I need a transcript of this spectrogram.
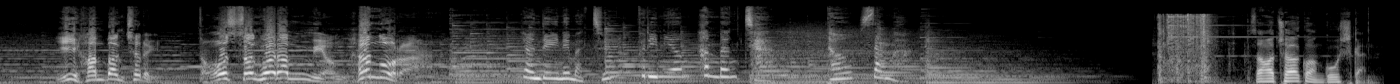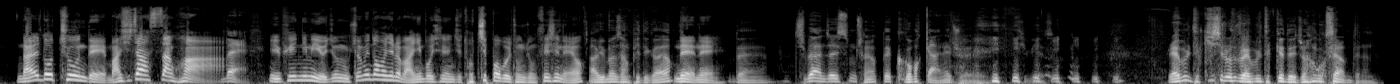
이 한방차를 더 쌍화라 명하노라. 현대인에 맞춘 프리미엄 한방차 더 쌍화 쌍화차 광고 시간. 날도 추운데 마시자 쌍화. 네. 이 피디님이 요즘 쇼미더머니를 많이 보시는지 도치법을 종종 쓰시네요. 아, 유면상 PD가요? 네네. 네. 집에 앉아 있으면 저녁 때 그거밖에 안 해줘요. TV에서. 랩을 듣기 싫어도 랩을 듣게 되죠, 한국 사람들은.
